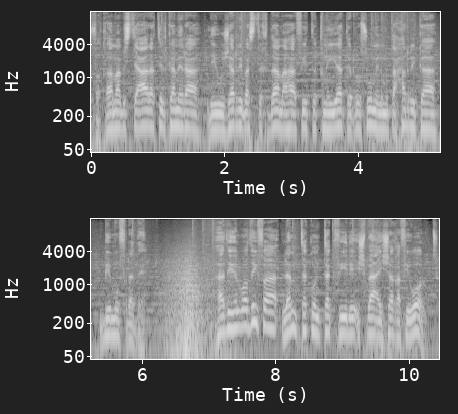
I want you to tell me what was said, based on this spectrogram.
فقام باستعارة الكاميرا ليجرب استخدامها في تقنيات الرسوم المتحركة بمفرده. هذه الوظيفة لم تكن تكفي لإشباع شغف وولت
